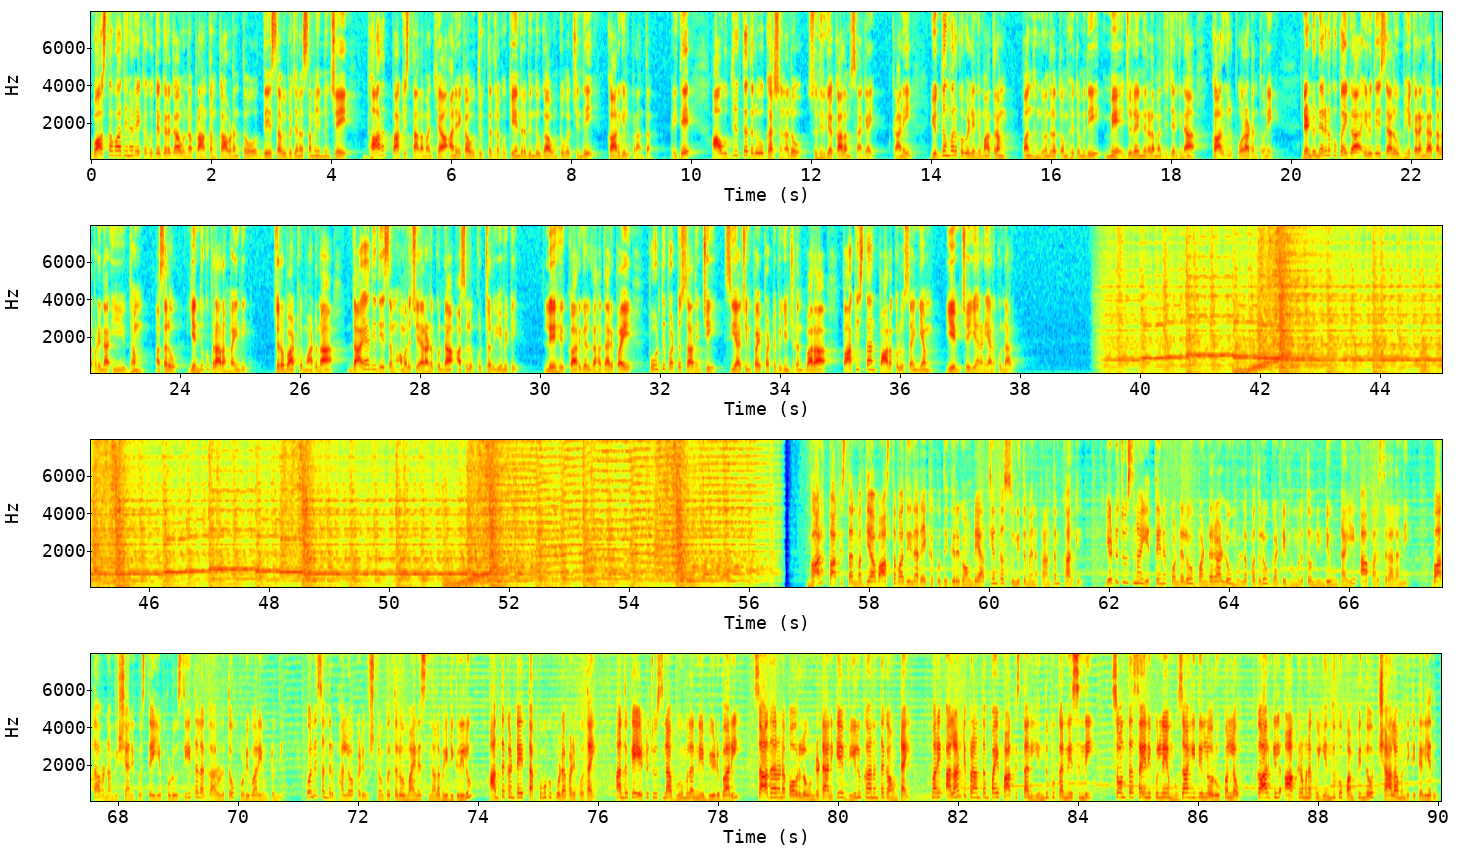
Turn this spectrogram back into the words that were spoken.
వాస్తవాధీన రేఖకు దగ్గరగా ఉన్న ప్రాంతం కావడంతో దేశ విభజన సమయం నుంచే భారత్ పాకిస్తాన్ల మధ్య అనేక ఉద్రిక్తతలకు కేంద్ర బిందువుగా ఉంటూ వచ్చింది కార్గిల్ ప్రాంతం. అయితే ఆ ఉద్రిక్తతలు ఘర్షణలో సుదీర్ఘకాలం సాగాయి. కానీ యుద్ధం వరకు వెళ్ళింది మాత్రం పంతొమ్మిది వందల తొంభై తొమ్మిది మే జూలై నెలల మధ్య జరిగిన కార్గిల్ పోరాటంతోనే. రెండు నెలలకు పైగా ఇరు దేశాలు భీకరంగా తలపడిన ఈ యుద్ధం అసలు ఎందుకు ప్రారంభమైంది? చొరబాట్లు మాటున దాయాది దేశం అమలు చేయాలనుకున్న అసలు కుట్రలు ఏమిటి? లేహ్ కార్గిల్ రహదారిపై పూర్తి పట్టు సాధించి సియాచిన్పై పట్టు బిగించడం ద్వారా పాకిస్తాన్ పాలకులు సైన్యం ఏం చేయాలని అనుకున్నారు? భారత్ పాకిస్తాన్ మధ్య వాస్తవాధీన రేఖకు దగ్గరగా ఉండే అత్యంత సున్నితమైన ప్రాంతం కార్గిల్. ఎటు చూసినా ఎత్తైన కొండలు బండరాళ్ళు ముళ్ళపదులు గడ్డి భూములతో నిండి ఉంటాయి ఆ పరిసరాలన్నీ. వాతావరణం విషయానికి వస్తే ఎప్పుడూ శీతల గాలులతో పొడివారి ఉంటుంది. కొన్ని సందర్భాల్లో అక్కడి ఉష్ణోగ్రతలు మైనస్ నలభై డిగ్రీలు అంతకంటే తక్కువకు కూడా పడిపోతాయి. అందుకే ఎటు చూసినా భూములన్నీ బీడుబారి సాధారణ పౌరులు ఉండటానికే వీలు కానంతగా ఉంటాయి. మరి అలాంటి ప్రాంతంపై పాకిస్తాన్ ఎందుకు కన్నేసింది? సొంత సైనికుల్నే ముజాహిదీన్లో రూపంలో కార్గిల్ ఆక్రమణకు ఎందుకు పంపిందో చాలామందికి తెలియదు.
